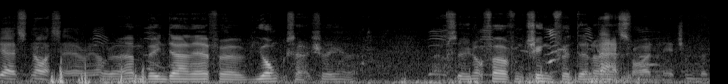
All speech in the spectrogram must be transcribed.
Yeah, it's a nice area. Well, I haven't been down there for yonks actually. So you're not far from Chingford then, are you? That's right, near Chingford.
